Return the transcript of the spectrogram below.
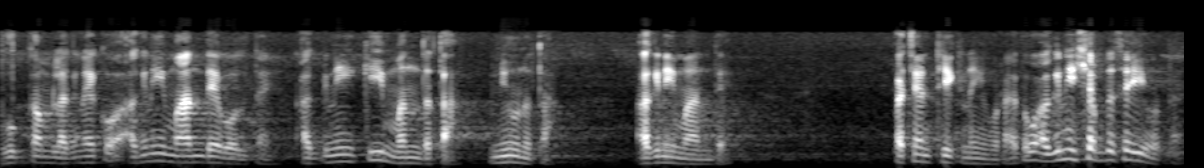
भूख कम लगने को अग्नि मानदेव बोलते हैं। अग्नि की मंदता, न्यूनता, अग्नि मानदेव पचन ठीक नहीं हो रहा है तो अग्नि शब्द से ही होता है,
